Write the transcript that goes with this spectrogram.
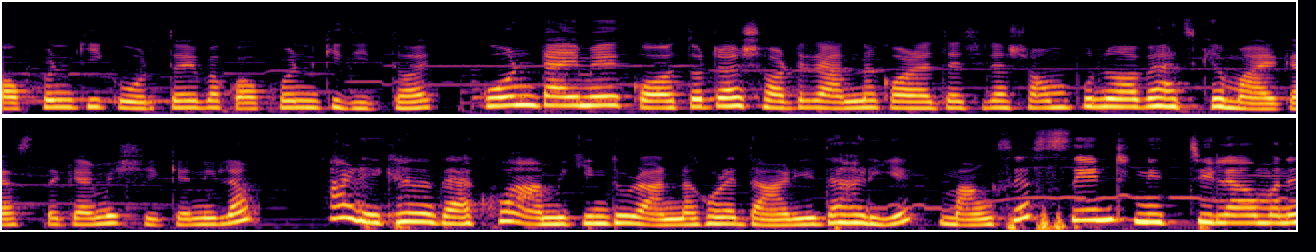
কখন কি করতে হয় বা কখন কি দিতে হয়, কোন টাইমে কতটা শর্টে রান্না করা যায় সেটা সম্পূর্ণভাবে আজকে মায়ের কাছ থেকে আমি শিখে নিলাম। আর এখানে দেখো, আমি কিন্তু রান্নাঘরে দাঁড়িয়ে দাঁড়িয়ে মাংসের সেন্ট নিচ্ছিলাম মানে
